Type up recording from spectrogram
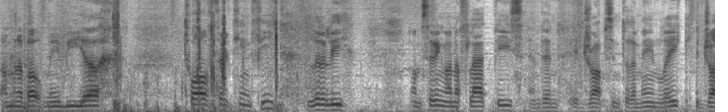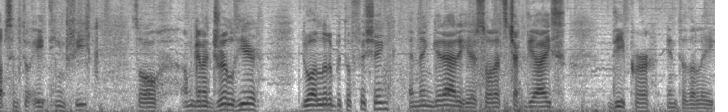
I'm about maybe uh, 12 13 feet. Literally i'm sitting on a flat piece and then it drops into the main lake. It drops into 18 feet. So i'm gonna drill here do a little bit of fishing and then get out of here. So let's check the ice deeper into the lake.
